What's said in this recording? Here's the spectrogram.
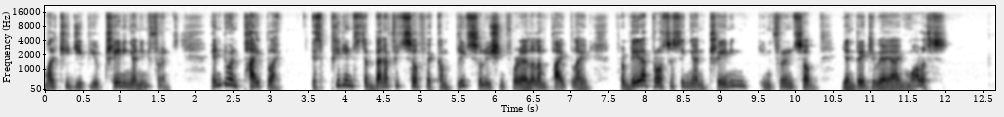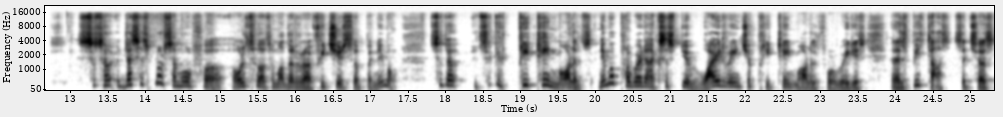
multi-GPU training and inference. End-to-end pipeline. Experience the benefits of a complete solution for LLM pipeline from data processing and training inference of generative AI models. So, so let's explore some of uh, also some other uh, features of Nemo. So the it's like a pre-trained models. Nemo provide access to a wide range of pre-trained models for various NLP tasks such as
